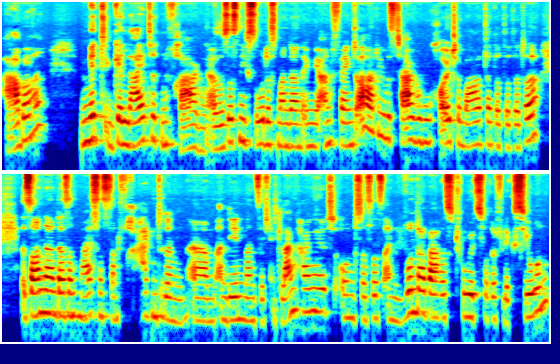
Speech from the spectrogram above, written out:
aber mit geleiteten Fragen. Also es ist nicht so, dass man dann irgendwie anfängt, ah, liebes Tagebuch, heute war da, da, da, da, da, sondern da sind meistens dann Fragen drin, ähm, an denen man sich entlanghangelt und das ist ein wunderbares Tool zur Reflexion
